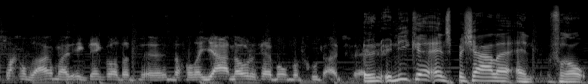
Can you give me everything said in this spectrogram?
slag om de arm. Maar ik denk wel dat we nog wel een jaar nodig hebben om dat goed uit te werken. Een unieke en speciale en vooral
